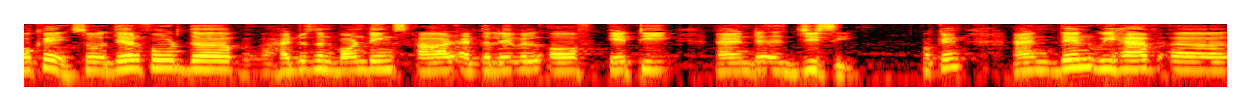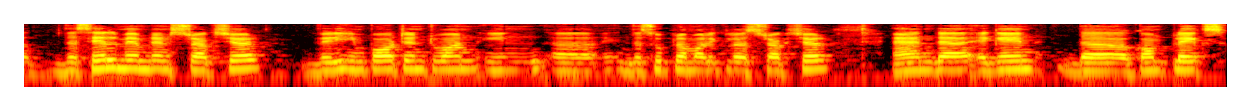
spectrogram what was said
Okay, so therefore the hydrogen bondings are at the level of AT and GC okay? And then we have uh, the cell membrane structure very important one in, uh, in the supramolecular structure. And uh, again the complex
